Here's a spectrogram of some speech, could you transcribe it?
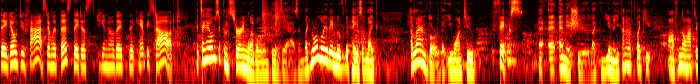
they don't do fast. And with this, they just, you know, they, they can't be stopped. It's like almost a concerning level of enthusiasm. Like normally they move the pace of like a landlord that you want to fix a, a, an issue. Like you know, you kind of have to like keep, often they'll have to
